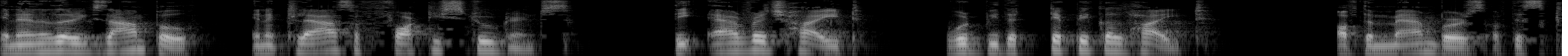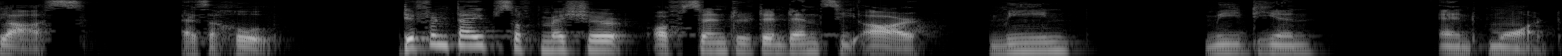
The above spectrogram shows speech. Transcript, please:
In another example, in a class of 40 students, the average height would be the typical height of the members of this class as a whole. Different types of measure of central tendency are mean, median, and mode.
